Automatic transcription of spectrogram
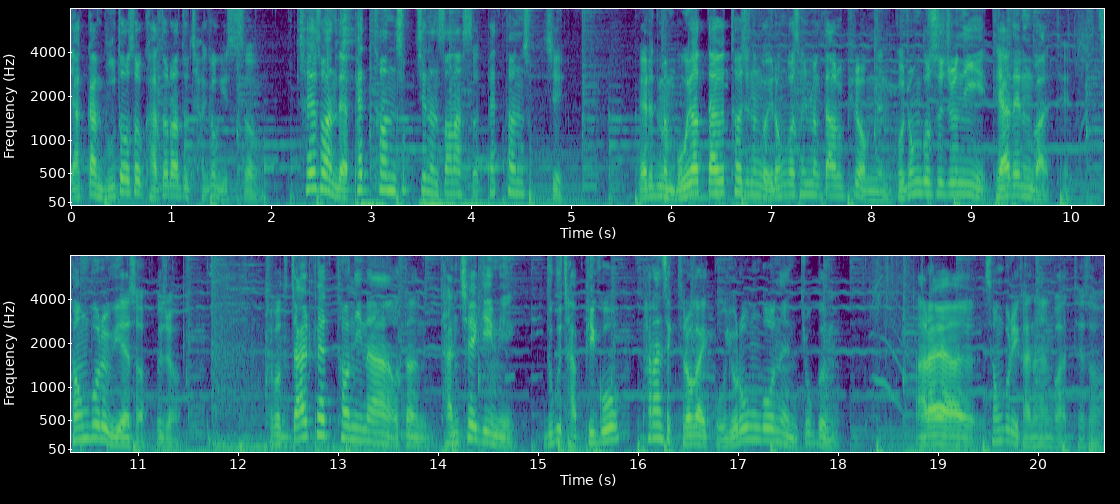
약간 묻어서 가더라도 자격 있어. 최소한 내가 패턴 숙지는 써놨어. 패턴 숙지. 예를 들면 모였다 흩어지는 거 이런 거 설명 따로 필요 없는 그 정도 수준이 돼야 되는 것 같아. 성부를 위해서, 그죠? 적어도 짤 패턴이나 어떤 단체 기믹 누구 잡히고 파란색 들어가 있고 요런 거는 조금 알아야 성불이 가능한 것 같아서.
